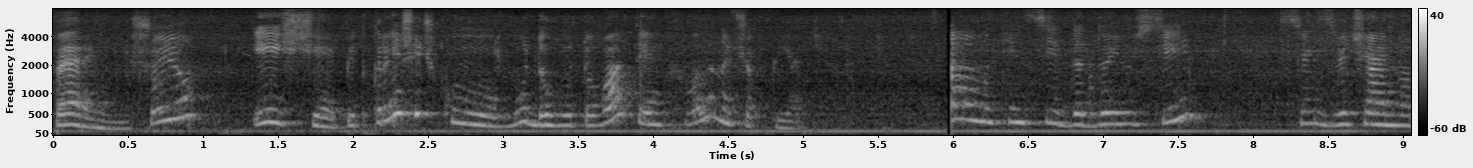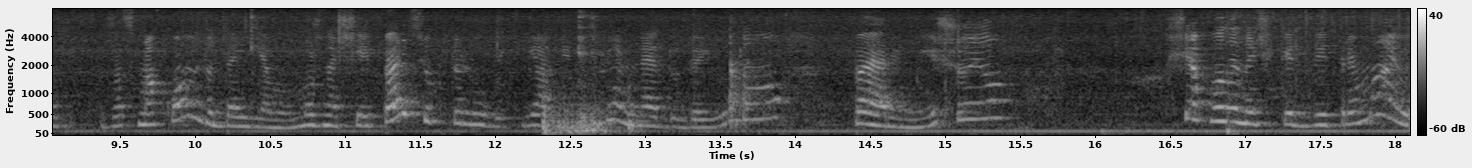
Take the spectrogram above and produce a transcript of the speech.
перемішую. І ще під кришечкою буду готувати хвилиночок 5. В самому кінці додаю сіль. Сіль, звичайно, за смаком додаємо. Можна ще й перцю, хто любить. Я не люблю, не додаю, тому перемішую. Ще хвилиночки дві тримаю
